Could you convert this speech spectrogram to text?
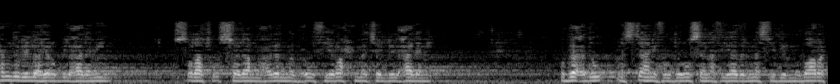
الحمد لله رب العالمين والصلاة والسلام على المبعوث رحمة للعالمين. وبعد نستأنف دروسنا في هذا المسجد المبارك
